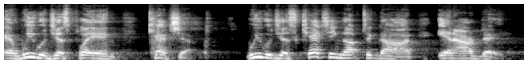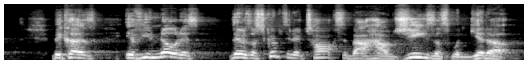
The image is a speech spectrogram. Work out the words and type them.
And we were just playing catch up. We were just catching up to God in our day. Because if you notice, there's a scripture that talks about how Jesus would get up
